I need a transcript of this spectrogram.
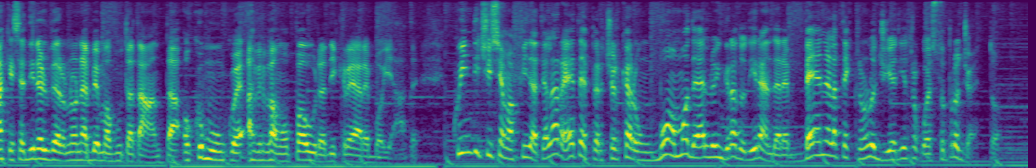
anche se a dire il vero non ne abbiamo avuta tanta, o comunque avevamo paura di creare boiate. Quindi ci siamo affidati alla rete per cercare un buon modello in grado di rendere bene la tecnologia dietro questo progetto.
